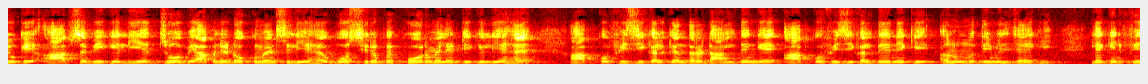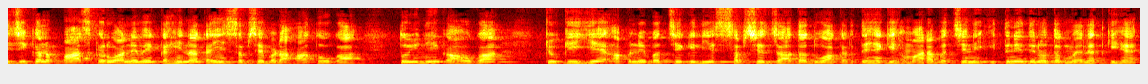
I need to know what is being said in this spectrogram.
क्योंकि आप सभी के लिए जो भी आपने डॉक्यूमेंट्स लिए हैं, वो सिर्फ़ फॉर्मेलिटी के लिए हैं। आपको फ़िज़िकल के अंदर डाल देंगे, आपको फ़िज़िकल देने की अनुमति मिल जाएगी। लेकिन फ़िज़िकल पास करवाने में कहीं ना कहीं सबसे बड़ा हाथ होगा तो इन्हीं का होगा, क्योंकि ये अपने बच्चे के लिए सबसे ज़्यादा दुआ करते हैं कि हमारा बच्चे ने इतने दिनों तक मेहनत की है।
